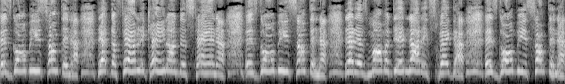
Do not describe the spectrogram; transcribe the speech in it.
is going to be something that the family can't understand. It's going to be something that his mama did not expect. It's going to be something uh,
